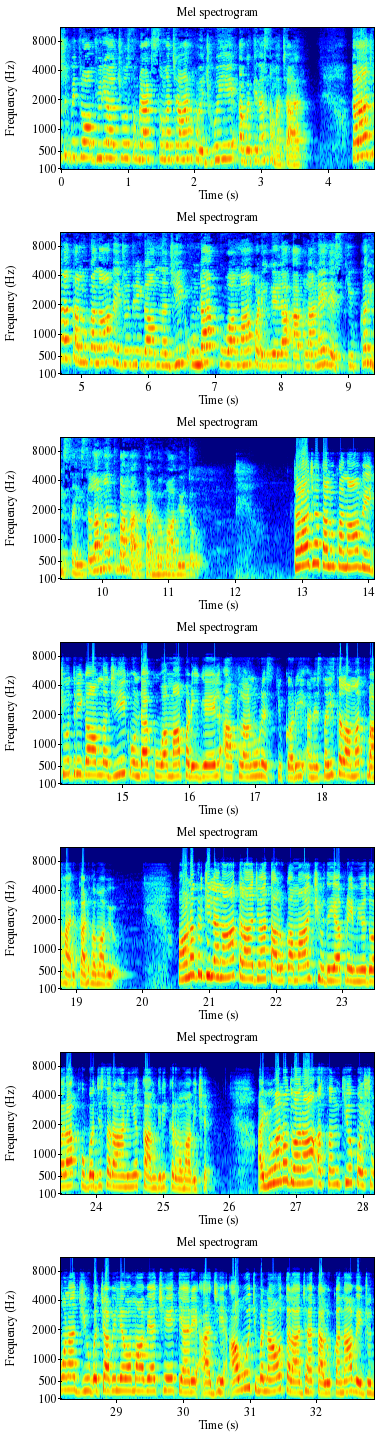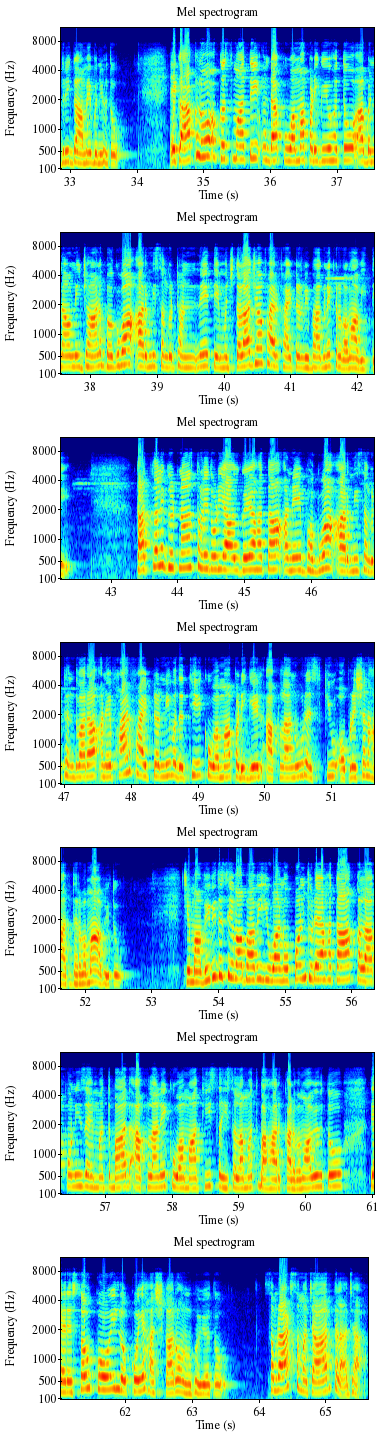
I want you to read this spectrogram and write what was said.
દર્શક મિત્રો, આપ જોઈ રહ્યા છો સમ્રાટ સમાચાર. હવે જોઈએ અગત્યના સમાચાર. તળાજા તાલુકાના વેજોદરી ગામ નજીક ઊંડા કુવામાં પડી ગયેલા આકલાને રેસ્ક્યુ કરી સહી સલામત બહાર કાઢવામાં આવ્યો હતો. તળાજા તાલુકાના વેજોદરી ગામ નજીક ઊંડા કુવામાં પડી ગયેલ આખલાનું રેસ્ક્યુ કરી અને સહી સલામત બહાર કાઢવામાં આવ્યો. ભાવનગર જિલ્લાના તળાજા તાલુકામાં જીવદયા પ્રેમીઓ દ્વારા ખૂબ જ સરાહનીય કામગીરી કરવામાં આવી છે. આ યુવાનો દ્વારા અસંખ્ય પશુઓના જીવ બચાવી લેવામાં આવ્યા છે. ત્યારે આજે આવો જ બનાવ તળાજા તાલુકાના વેજોદરી ગામે બન્યો હતો. એક આખલો અકસ્માતે ઊંડા કૂવામાં પડી ગયો હતો. આ બનાવની જાણ ભગવા આર્મી સંગઠનને તેમજ તળાજા ફાયર ફાઇટર વિભાગને કરવામાં આવી હતી. તાત્કાલિક ઘટના સ્થળે દોડી ગયા હતા અને ભગવા આર્મી સંગઠન દ્વારા અને ફાયર ફાઇટરની મદદથી કૂવામાં પડી ગયેલ આખલાનું રેસ્ક્યુ ઓપરેશન હાથ ધરવામાં આવ્યું હતું. જેમાં વિવિધ સેવાભાવી યુવાનો પણ જોડાયા હતા. કલાકોની જહેમત બાદ આખલાને કૂવામાંથી સહી સલામત બહાર કાઢવામાં આવ્યો હતો. ત્યારે સૌ કોઈ લોકોએ હાશકારો અનુભવ્યો હતો. સમ્રાટ સમાચાર તળાજા.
